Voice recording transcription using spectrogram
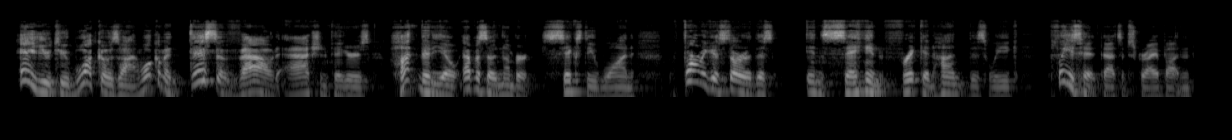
Hey YouTube, what goes on? Welcome to Disavowed Action Figures Hunt Video, episode number 61. Before we get started with this insane freaking hunt this week, please hit that subscribe button.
